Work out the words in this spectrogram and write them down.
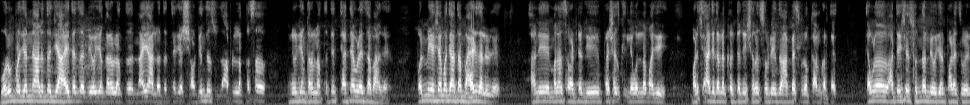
वरून पर्जन्य आलं तर जे आहे त्याचं नियोजन करावं लागतं. नाही आलं तर त्याच्या शॉर्टिंगचं सुद्धा आपल्याला कसं नियोजन करावं लागतं ते त्या त्या वेळेचा भाग आहे. पण मी याच्यामध्ये आता बाहेर झालेलो आहे. आणि मला असं वाटतं की प्रशासकीय लेवलला माझी वरच्या अधिकाऱ्यांना कळतं की शरद सोडे एकदम अभ्यासपूर्वक काम करतात त्यामुळं अतिशय सुंदर नियोजन पाण्याचं वेळ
